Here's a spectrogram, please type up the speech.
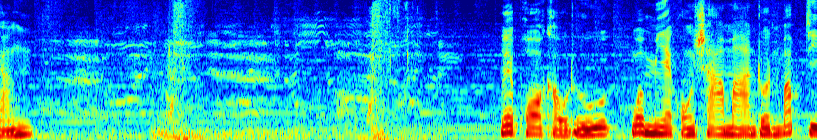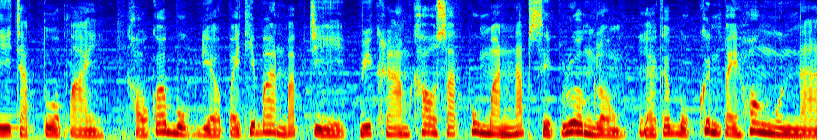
ยัง้ง และพอเขารู้ว่าเมียของชามานโดนบับจีจับตัวไป เขาก็บุกเดี่ยวไปที่บ้านบับจี วิครามเข้าซัดผู้มันนับสิบร่วงลง แล้วก็บุกขึ้นไปห้องมุนนา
